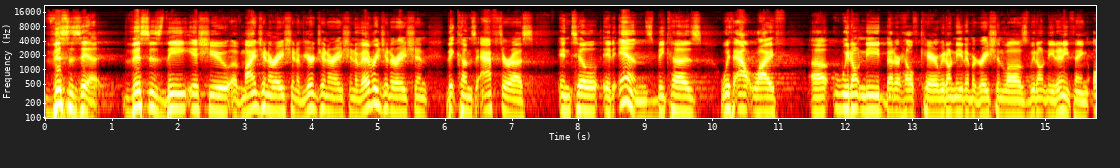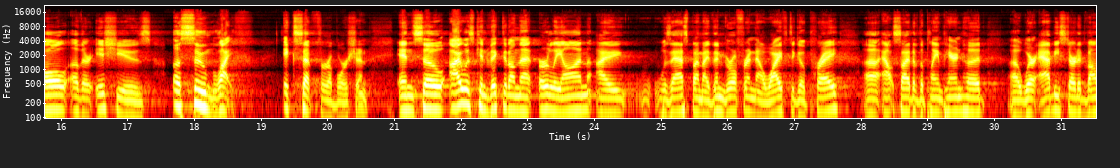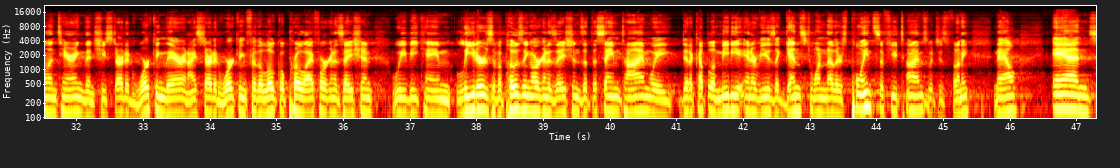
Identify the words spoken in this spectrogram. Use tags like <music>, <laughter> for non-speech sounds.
"This is it. This is the issue of my generation, of your generation, of every generation that comes after us until it ends, because without life." Uh, we don't need better health care. We don't need immigration laws. We don't need anything. All other issues assume life, except for abortion. And so I was convicted on that early on. I was asked by my then girlfriend, now wife, to go pray uh, outside of the Planned Parenthood uh, where Abby started volunteering. Then she started working there, and I started working for the local pro life organization. We became leaders of opposing organizations at the same time. We did a couple of media interviews against one another's <laughs> points a few times, which is funny now. And,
